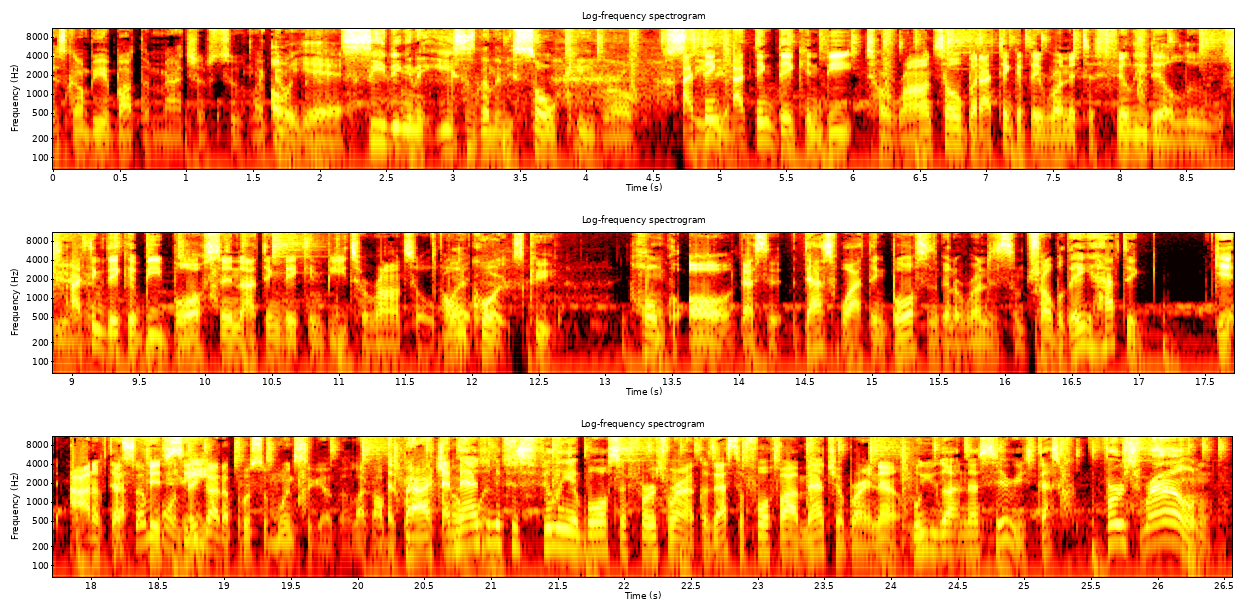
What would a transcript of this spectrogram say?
It's gonna be about the matchups too. Like, oh, the Oh, yeah. seeding in the East is gonna be so key, bro. I think I think they can beat Toronto, but I think if they run into Philly, they'll lose. Yeah. I think they could beat Boston. I think they can beat Toronto. home court is key. home oh that's it. That's why I think Boston's gonna run into some trouble. They have to get out of that At some fifth point, seed. they gotta put some wins together, like a batch. of Imagine if it's Philly and Boston first round, because that's the four five matchup right now. Who you got in that series? That's first round.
